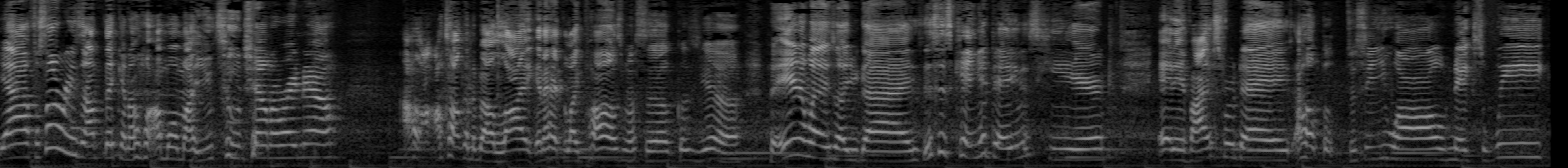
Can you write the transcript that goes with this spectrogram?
Yeah, for some reason, I'm thinking I'm, on my YouTube channel right now. I, am talking about like, and I had to like pause myself because yeah. But anyways, all you guys, this is Kenya Davis here, at Advice for Days. I hope to see you all next week.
